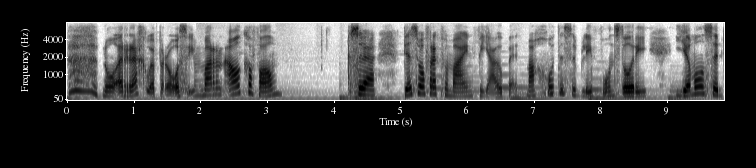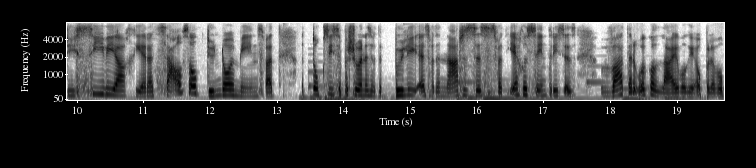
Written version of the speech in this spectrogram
nou 'n regoperasie, maar in elk geval So dis waarvoor ek vir my en vir jou bid. Mag God asseblief vir ons daardie hemelse dusivia gee dat selfs al doen daai mens wat 'n toksiese persoon is, wat 'n boelie is, wat 'n narcissus is, wat egosentries is, watter ook al label jy op hulle wil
